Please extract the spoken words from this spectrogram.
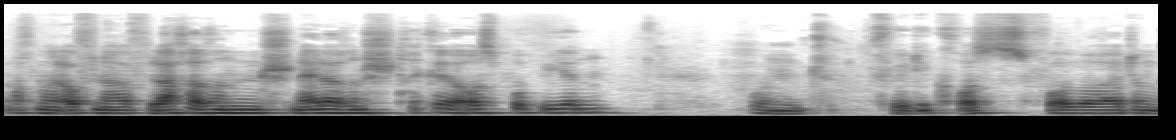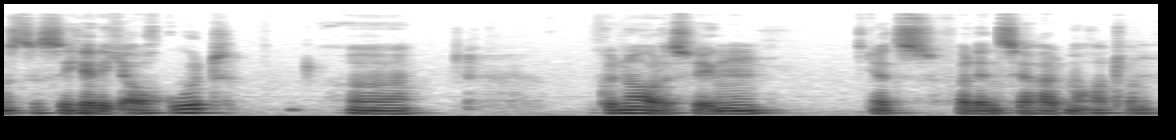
nochmal auf einer flacheren, schnelleren Strecke ausprobieren. Und für die Cross-Vorbereitung ist das sicherlich auch gut. Äh, genau, deswegen jetzt Valencia Halbmarathon.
